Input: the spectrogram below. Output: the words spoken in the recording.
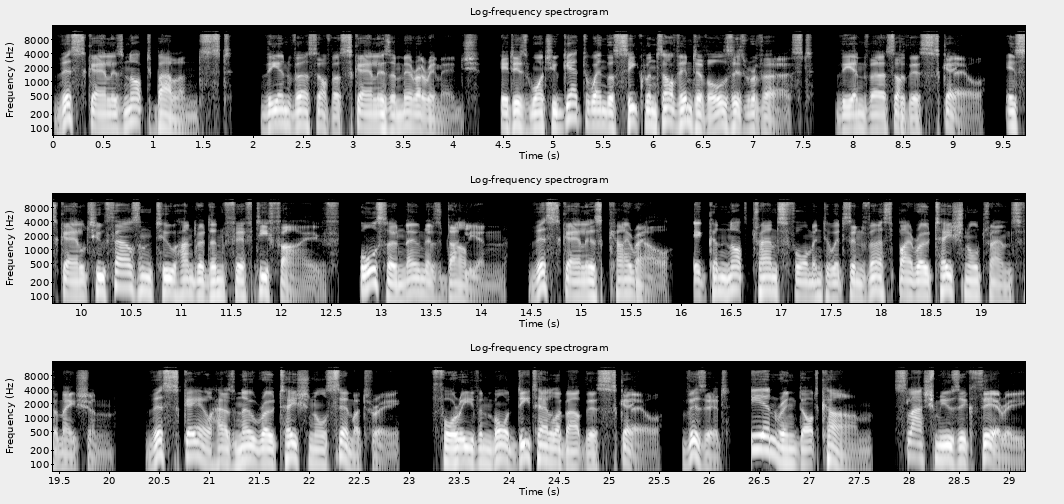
This scale is not balanced. The inverse of a scale is a mirror image. It is what you get when the sequence of intervals is reversed. The inverse of this scale is scale 2255, also known as Dalian. This scale is chiral. It cannot transform into its inverse by rotational transformation. This scale has no rotational symmetry. For even more detail about this scale, visit ianring.com slash music theory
